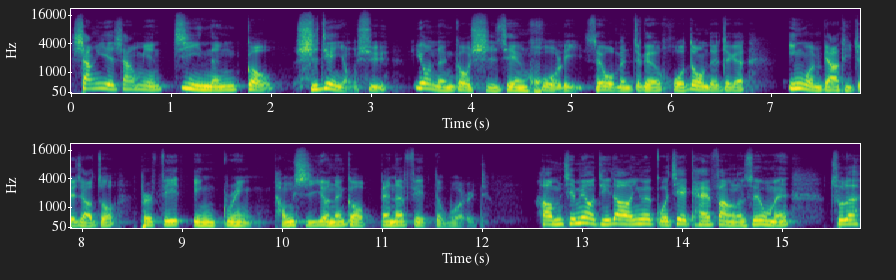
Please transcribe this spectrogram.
商业上面既能够实践永续，又能够实践获利。所以，我们这个活动的这个英文标题就叫做 “Profit in Green”，同时又能够 benefit the world。好，我们前面有提到，因为国界开放了，所以我们除了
